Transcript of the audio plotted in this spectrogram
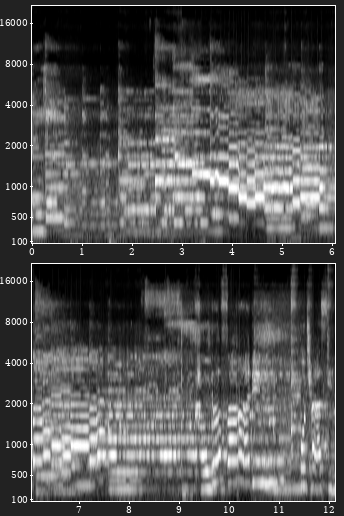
เขาเรือฟ้าดินบูชาสิ่ง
